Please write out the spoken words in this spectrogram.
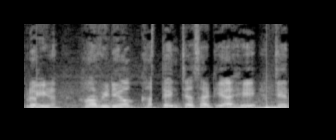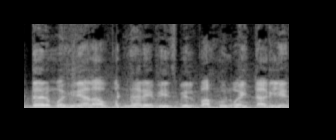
प्रवीण. हा व्हिडिओ त्यांच्यासाठी आहे जे दर महिन्याला वाढणारे वीज बिल पाहून वैतागलेत.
